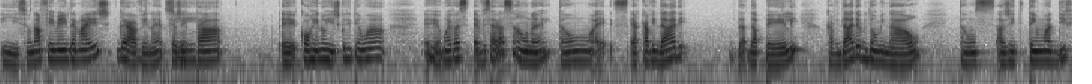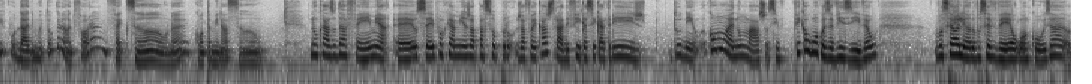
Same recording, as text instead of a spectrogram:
Isso. Na fêmea ainda é mais grave, né? Porque a Sim. gente está correndo o risco de ter uma, é, uma evis- evisceração, né? Então, é, é a cavidade da, da pele, cavidade abdominal. Então, a gente tem uma dificuldade muito grande, fora infecção, né? Contaminação. No caso da fêmea, é, eu sei porque a minha já passou por, já foi castrada e fica cicatriz, tudinho. Como é no macho, assim, fica alguma coisa visível? Você olhando, você vê alguma coisa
